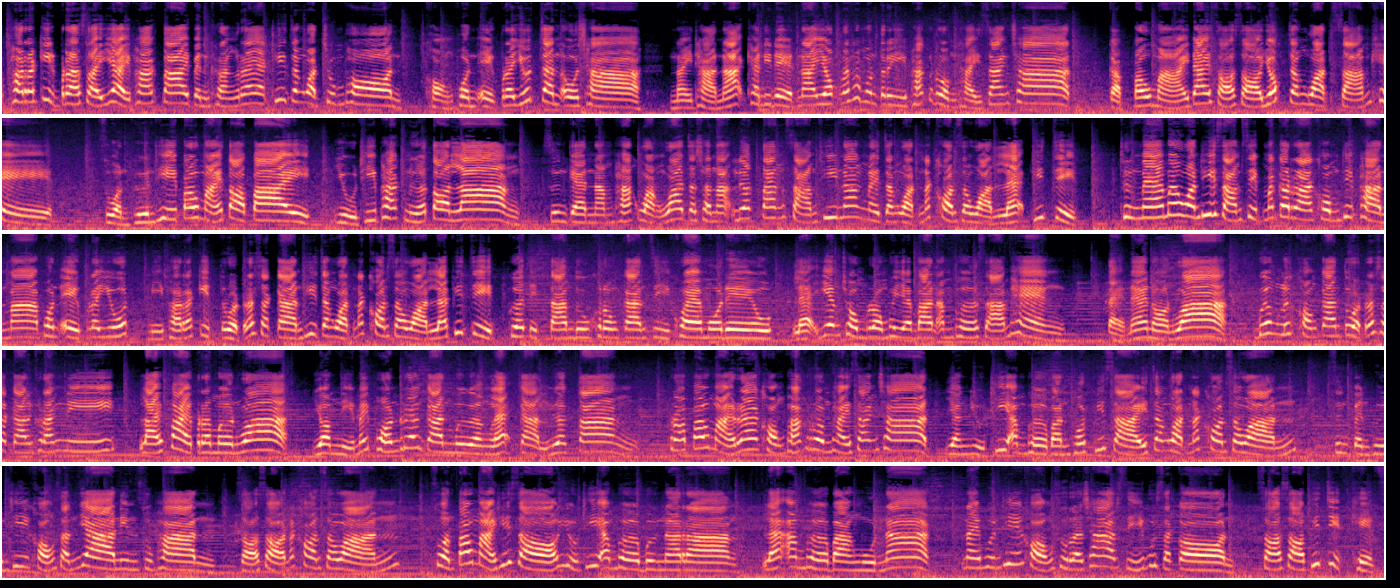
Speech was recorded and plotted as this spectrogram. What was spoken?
บภารกิจปราศัยใหญ่ภาคใต้เป็นครั้งแรกที่จังหวัดชุมพร ของพลเอกประยุทธ์จันโอชา ในฐานะแคนดิเดตนายกรัฐมนตรีพักรวมไทยสร้างชาติ กับเป้าหมายได้สอสอยกจังหวัด 3 เขต ส่วนพื้นที่เป้าหมายต่อไป อยู่ที่ภาคเหนือตอนล่าง ซึ่งแกนนำพักหวังว่าจะชนะเลือกตั้ง 3 ที่นั่งในจังหวัดนครสวรรค์และพิจิตร ถึงแม้เมื่อวันที่ 30 มกราคมที่ผ่านมาพลเอกประยุทธ์ มีภารกิจตรวจราชการที่จังหวัดนครสวรรค์และพิจิตรเพื่อติดตามดูโครงการ4แควโมเดล และเยี่ยมชมโรงพยาบาลอำเภอ 3 แห่ง แต่แน่นอนว่า เบื้องลึกของการตรวจราชการครั้งนี้ หลายฝ่ายประเมินว่า ย่อมหนีไม่พ้นเรื่องการเมืองและการเลือกตั้งเพราะเป้าหมายแรกของพรรครวมไทยสร้างชาติ ยังอยู่ที่อำเภอบรรพตพิสัยจังหวัดนครสวรรค์ ซึ่งเป็นพื้นที่ของสัญญานินสุพรรณ สสนครสวรรค์ ส่วนเป้าหมายที่ 2 อยู่ที่อำเภอบึงนาราง และอำเภอบางมูลนาค ในพื้นที่ของสุรชาติศรีบุษกร สสพิจิตรเขต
